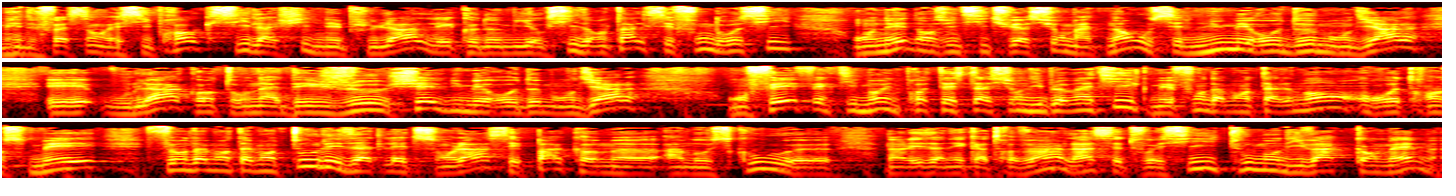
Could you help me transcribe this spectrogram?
Mais de façon réciproque, si la Chine n'est plus là, l'économie occidentale s'effondre aussi. On est dans une situation maintenant où c'est le numéro 2 mondial et où là, quand on a des jeux chez le numéro 2 mondial, on fait effectivement une protestation diplomatique, mais fondamentalement, on retransmet, fondamentalement, tous les athlètes sont là, c'est pas comme euh, à Moscou euh, dans les années 80, là, cette fois-ci, tout le monde y va quand même,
